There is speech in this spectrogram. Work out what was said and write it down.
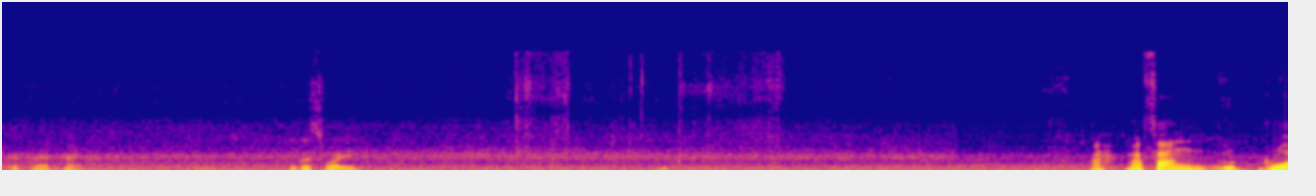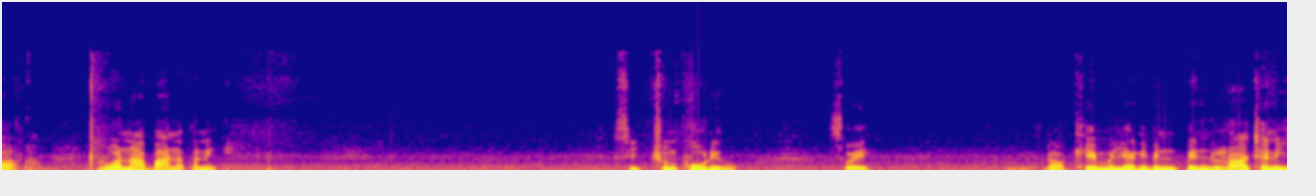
แปลกๆหน่อยนี่ก็สวยมาฟังรั้วรั้วหน้าบ้านนะตอนนี้ สีชมพูนิ้วสวย ดอกเคมเมเลียนี่เป็นเป็นราชนี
